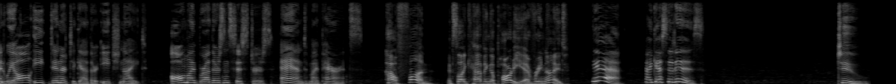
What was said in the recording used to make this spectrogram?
And we all eat dinner together each night. All my brothers and sisters, and my parents. How fun! It's like having a party every night. Yeah, I guess it is. 2.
